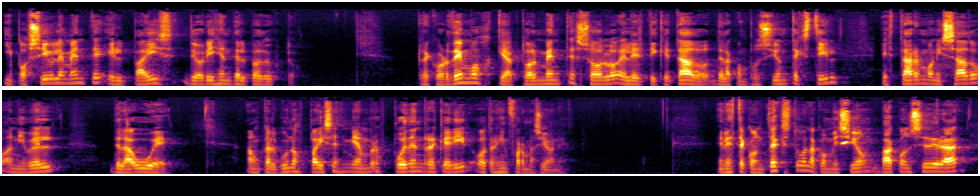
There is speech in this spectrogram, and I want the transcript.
y posiblemente el país de origen del producto. Recordemos que actualmente solo el etiquetado de la composición textil está armonizado a nivel de la UE, aunque algunos países miembros pueden requerir otras informaciones. En este contexto, la Comisión va a considerar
